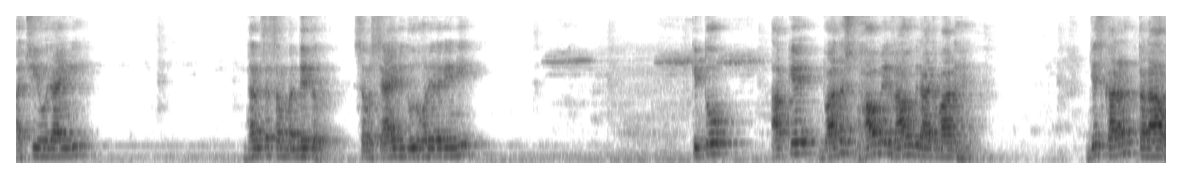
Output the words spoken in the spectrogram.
अच्छी हो जाएँगी। धन से संबंधित समस्याएँ भी दूर होने लगेंगी। किंतु आपके द्वादश भाव में राहु विराजमान है, जिस कारण तनाव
